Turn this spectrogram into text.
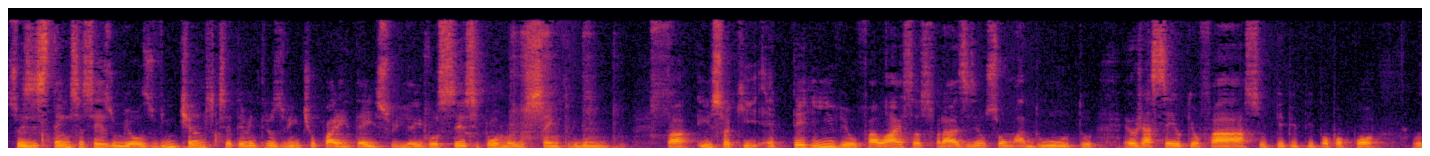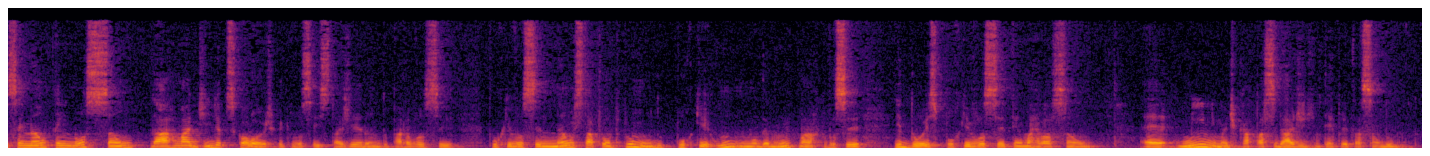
Sua existência se resumiu aos 20 anos que você teve entre os 20 e os 40, é isso. E aí você se tornou o centro do mundo. Tá? Isso aqui é terrível, falar essas frases, eu sou um adulto, eu já sei o que eu faço, pipipi, popopó. Você não tem noção da armadilha psicológica que você está gerando para você. Porque você não está pronto para o mundo, porque, um, o mundo é muito maior que você, e dois, porque você tem uma relação é, mínima de capacidade de interpretação do mundo.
